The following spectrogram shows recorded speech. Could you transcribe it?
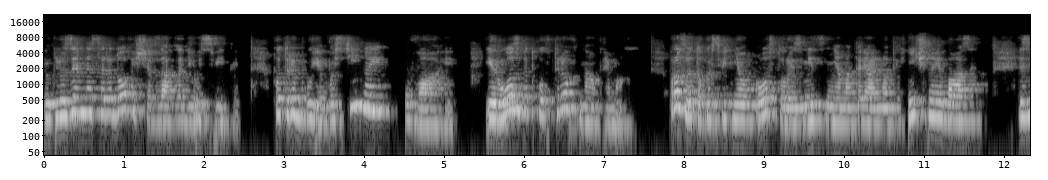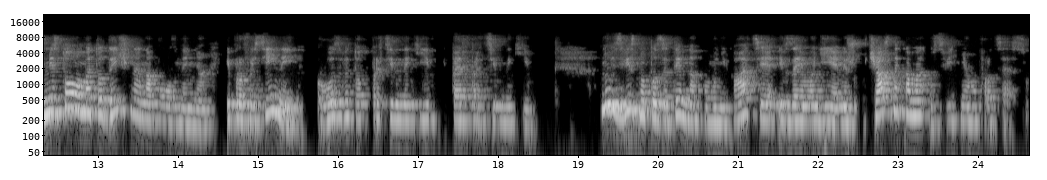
Інклюзивне середовище в закладі освіти потребує постійної уваги і розвитку в трьох напрямах: розвиток освітнього простору і зміцнення матеріально-технічної бази, змістово-методичне наповнення і професійний розвиток працівників, педпрацівників. Ну і, звісно, позитивна комунікація і взаємодія між учасниками освітнього процесу.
